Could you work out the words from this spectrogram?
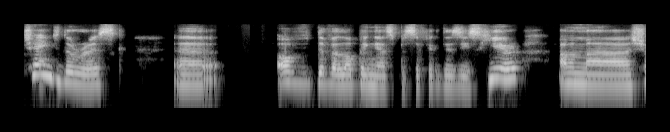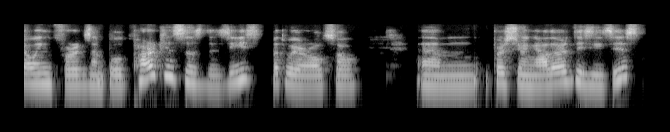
change the risk uh, of developing a specific disease. Here, I'm uh, showing, for example, Parkinson's disease, but we are also um, pursuing other diseases.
